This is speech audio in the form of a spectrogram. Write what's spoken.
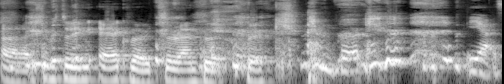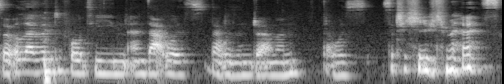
uh, she was doing air quotes around the book. book. yeah, so 11 to 14 and that was that was in German. That was such a huge mess.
